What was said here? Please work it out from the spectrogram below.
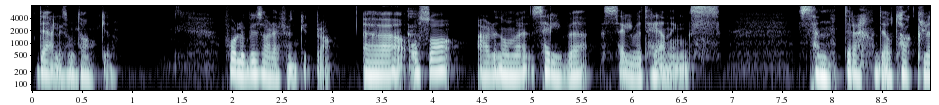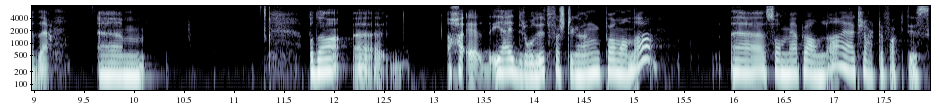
Det er liksom tanken. Foreløpig så har det funket bra. Og så er det noe med selve, selve treningssenteret. Det å takle det. Um, og da uh, Jeg dro dit første gang på mandag. Uh, som jeg planla. Jeg klarte faktisk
